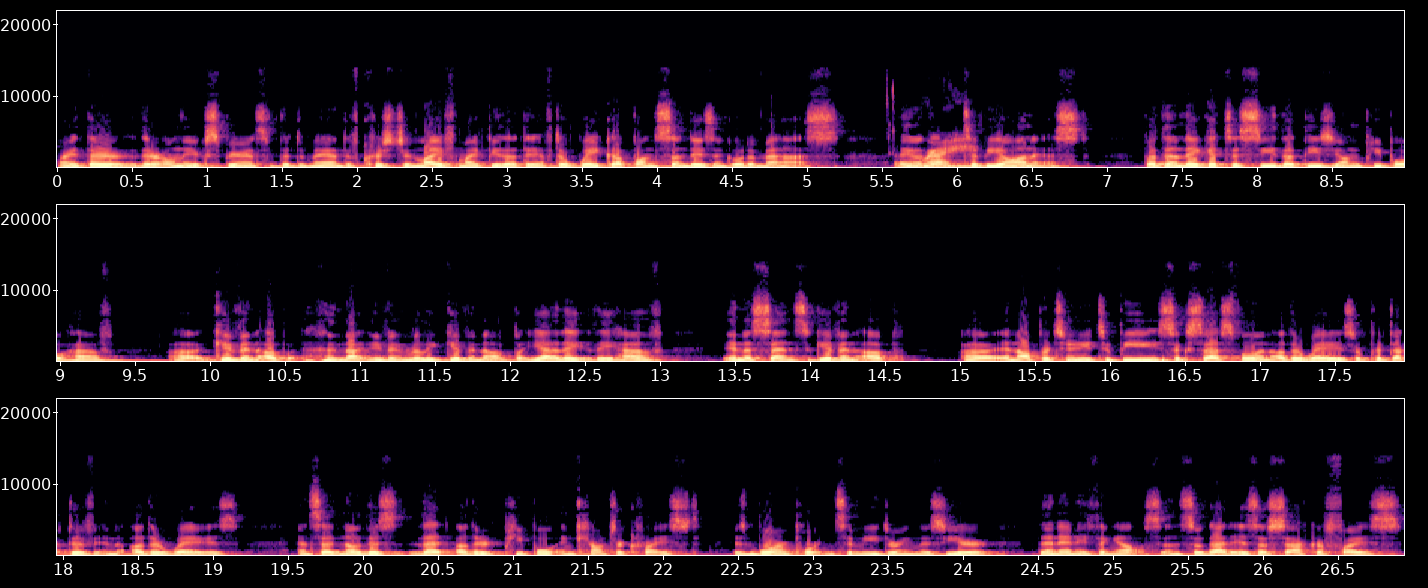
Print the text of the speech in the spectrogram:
right? Their, their only experience of the demand of Christian life might be that they have to wake up on Sundays and go to Mass you know, right. that, to be honest. But then they get to see that these young people have uh, given up, not even really given up, but yeah, they, they have, in a sense, given up uh, an opportunity to be successful in other ways or productive in other ways and said, no, this, that other people encounter Christ is more important to me during this year than anything else. And so that is a sacrifice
